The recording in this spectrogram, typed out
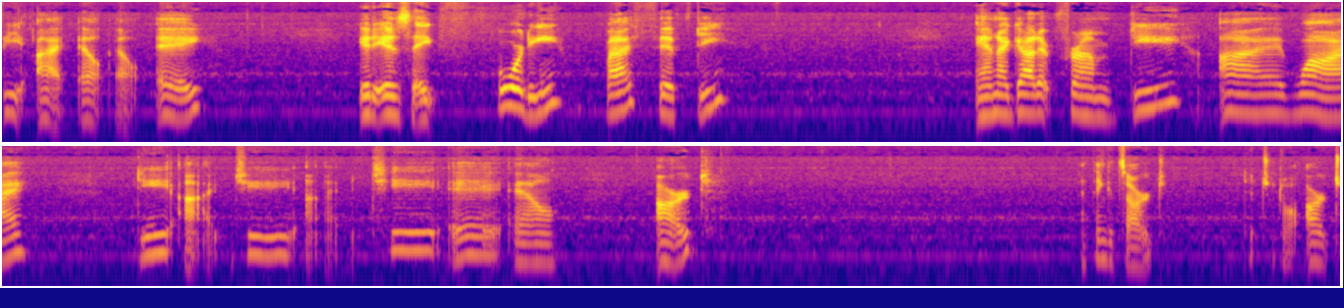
V-I-L-L-A. It is a 40 by 50 and I got it from DIY D-I-G-I-T-A-L art. I think it's art digital art.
